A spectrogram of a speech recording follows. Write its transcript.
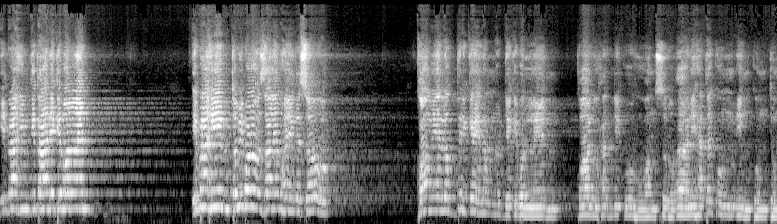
ইব্রাহিমকে তারা ডেকে বললেন ইব্রাহিম তুমি বড় জালেম হয়ে গেছো কমের লোকদেরকে নমরুদ ডেকে বললেন قالوا حرقوه وانصروا آلهتكم إن كنتم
